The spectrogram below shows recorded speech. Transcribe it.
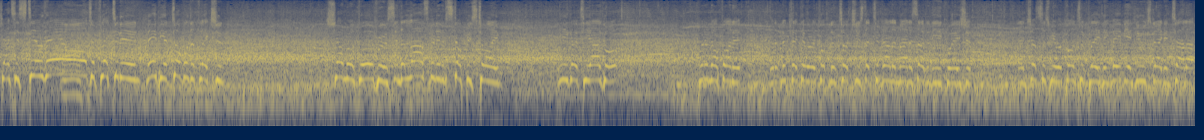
Chance is still there. Oh, deflected in. Maybe a double deflection. Shamrock Rovers in the last minute of stoppage time. Igor Thiago put enough on it, but it looked like there were a couple of touches that took Alan Mannus out of the equation. And just as we were contemplating maybe a huge night in Tallaght,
